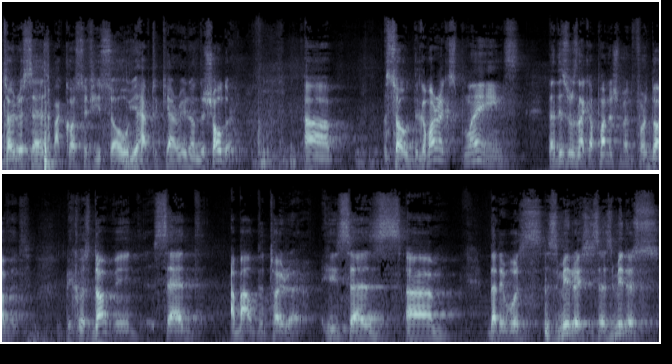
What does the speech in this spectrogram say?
Torah says, Bakosif if you sow, you have to carry it on the shoulder. Uh, so the Gemara explains that this was like a punishment for David, because David said about the Torah, he says um, that it was Zmiris, he says Zmiris,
